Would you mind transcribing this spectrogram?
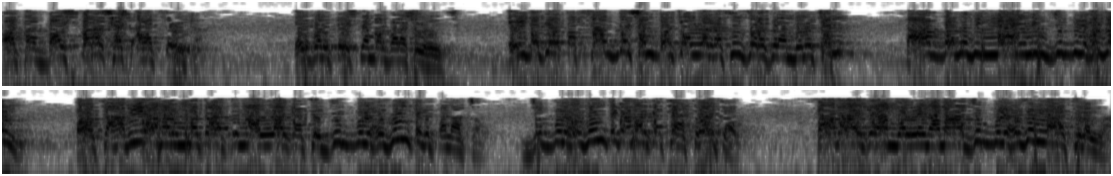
অর্থাৎ বাইশ পাড়া শেষ আয়াত চৌঠা এরপরে তেইশ নম্বর পাড়া শুরু হয়েছে। এই জাতীয় তৎসাদদের সম্পর্কে আল্লাহ রাসুল সাল্লাম বলেছেন জুব্বুল হজুন। ও সাহাবি, আমার উন্মতরা তোমরা আল্লাহর কাছে জুব্বুল হজুন থেকে পানা চাও। জুব্বুল হজুন থেকে আমার কাছে আশ্রয় চাও। সাহাবাহাম বললেন, আমার জুব্বুল হজুন রাসুল্লাহ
